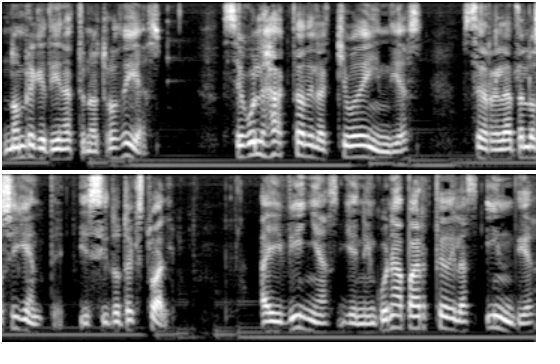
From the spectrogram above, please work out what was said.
nombre que tiene hasta nuestros días. Según las actas del Archivo de Indias, se relata lo siguiente, y cito textual. Hay viñas y en ninguna parte de las Indias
